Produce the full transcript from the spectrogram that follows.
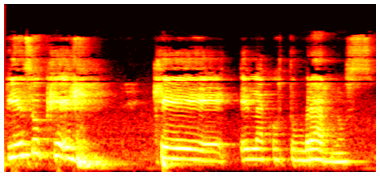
Pienso que, que el acostumbrarnos,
